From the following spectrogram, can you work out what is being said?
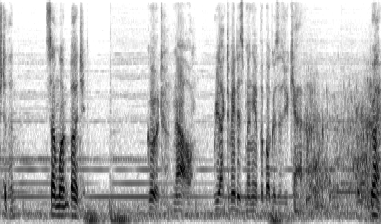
Most of them. Some won't budge. Good. Now, reactivate as many of the buggers as you can. Right.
